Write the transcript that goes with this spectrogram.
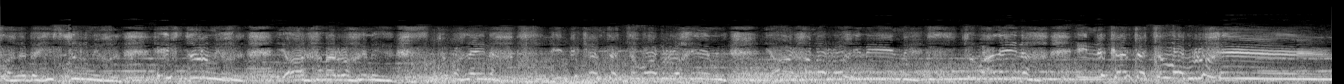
Salebe hiç durmuyor. Hiç durmuyor. Ya Erhamer Rahimi. Tub aleyna. Tevvabur rahim. Ya Erhamer Rahimin. Tub aleyna. İnneke entet tevvabur rahim.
